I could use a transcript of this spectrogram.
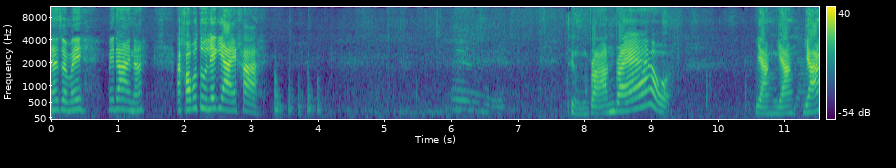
น่าจะไม่ไม่ได้นะอะเคาะประตูเรียกยายค่ะ ถึงร้านแล้วยังยังยัง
